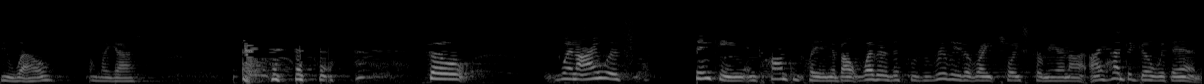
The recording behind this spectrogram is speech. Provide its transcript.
Do well. Oh my gosh. so when I was thinking and contemplating about whether this was really the right choice for me or not, I had to go within.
